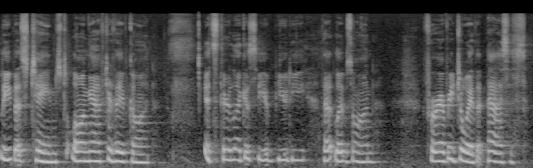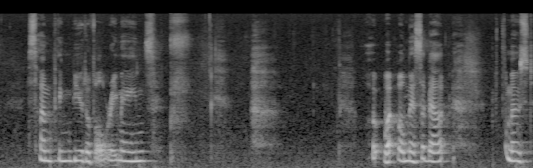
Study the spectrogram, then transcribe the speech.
leave us changed long after they've gone. It's their legacy of beauty that lives on. For every joy that passes, something beautiful remains. What- we'll miss about most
